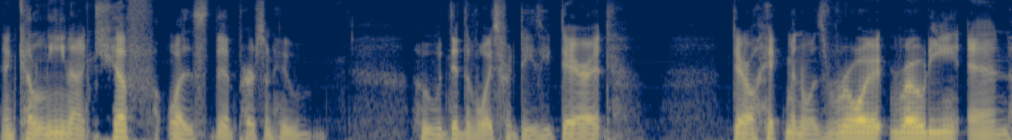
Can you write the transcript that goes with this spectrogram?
and Kaleena Kiff was the person who who did the voice for Daisy Darrett. Darryl Hickman was Roy Rhodey, and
